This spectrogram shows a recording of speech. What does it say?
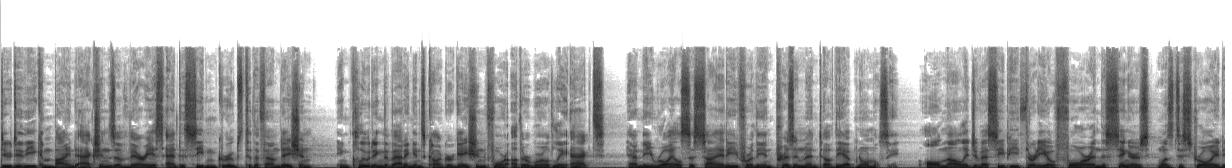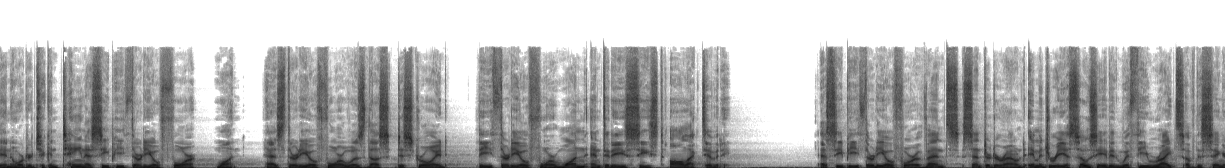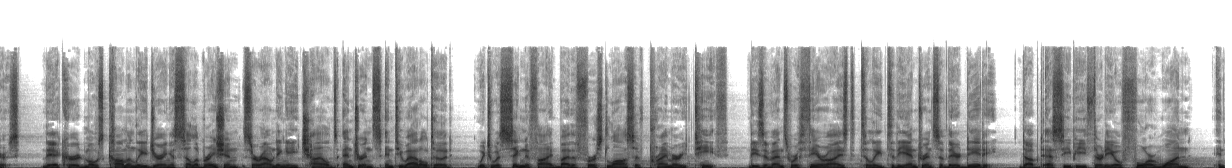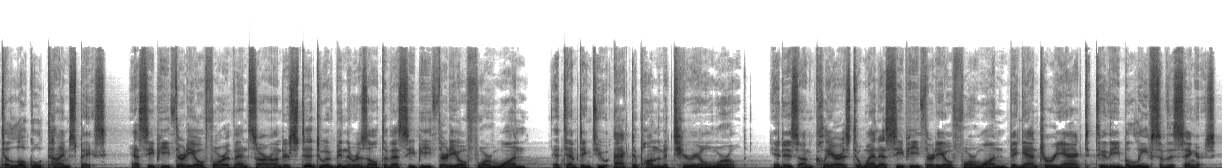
Due to the combined actions of various antecedent groups to the Foundation, including the Vatican's Congregation for Otherworldly Acts and the Royal Society for the Imprisonment of the Abnormalcy, all knowledge of SCP-3004 and the Singers was destroyed in order to contain SCP-3004-1. As 3004 was thus destroyed, the 3004-1 entities ceased all activity. SCP-3004 events centered around imagery associated with the rites of the Singers. They occurred most commonly during a celebration surrounding a child's entrance into adulthood, which was signified by the first loss of primary teeth. These events were theorized to lead to the entrance of their deity, dubbed SCP-3004-1, into local time-space. SCP-3004 events are understood to have been the result of SCP-3004-1 attempting to act upon the material world. It is unclear as to when SCP-3004-1 began to react to the beliefs of the singers.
